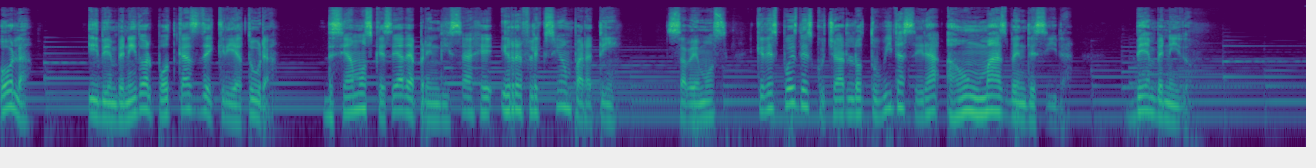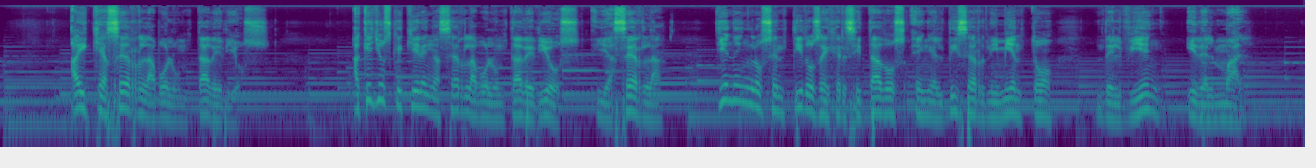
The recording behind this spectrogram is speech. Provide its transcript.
Hola y bienvenido al podcast de Criatura. Deseamos que sea de aprendizaje y reflexión para ti. Sabemos que después de escucharlo tu vida será aún más bendecida. Bienvenido. Hay que hacer la voluntad de Dios. Aquellos que quieren hacer la voluntad de Dios y hacerla, tienen los sentidos ejercitados en el discernimiento del bien y del mal,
